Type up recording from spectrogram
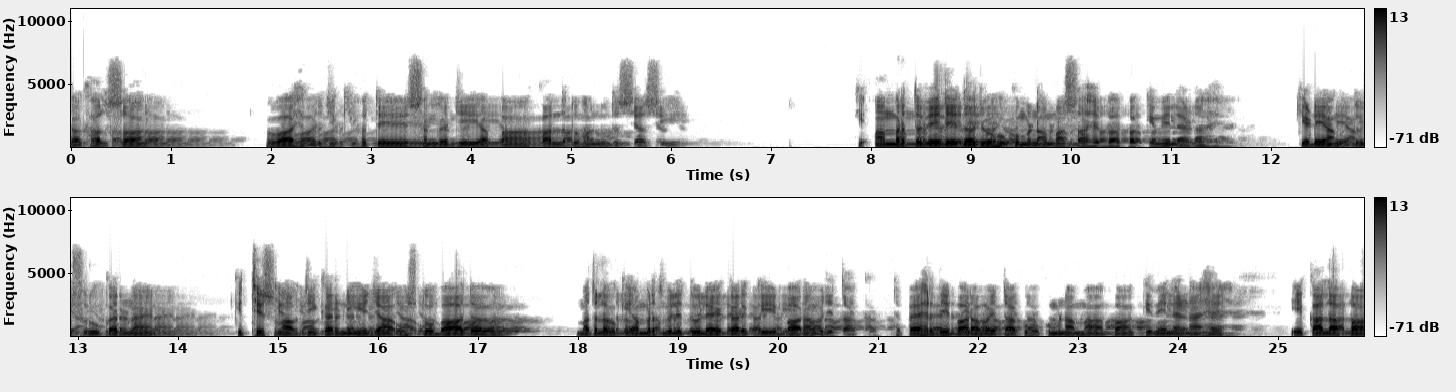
ਕਾ ਖਾਲਸਾ। ਵਾਹਿਗੁਰੂ ਜੀ ਕੀ ਫਤਿਹ। ਸੰਗਤ ਜੀ, ਆਪਾਂ ਕੱਲ ਤੁਹਾਨੂੰ ਦੱਸਿਆ ਸੀ ਕਿ ਅੰਮ੍ਰਿਤ ਵੇਲੇ ਦਾ ਜੋ ਹੁਕਮਨਾਮਾ ਸਾਹਿਬ ਆਪਾਂ ਕਿਵੇਂ ਲੈਣਾ ਹੈ, ਕਿਹੜੇ ਅੰਗ ਤੋਂ ਸ਼ੁਰੂ ਕਰਨਾ ਹੈ, ਕਿੱਥੇ ਸਮਾਪਤੀ ਕਰਨੀ ਹੈ, ਜਾਂ ਉਸ ਤੋਂ ਬਾਅਦ ਮਤਲਬ ਕਿ ਅੰਮ੍ਰਿਤ ਵੇਲੇ ਤੋਂ ਲੈ ਕਰਕੇ 12 ਵਜੇ ਤੱਕ, ਦੁਪਹਿਰ ਦੇ 12 ਵਜੇ ਤੱਕ ਹੁਕਮਨਾਮਾ ਆਪਾਂ ਕਿਵੇਂ ਲੈਣਾ ਹੈ, ਇਹ ਕੱਲ ਆਪਾਂ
